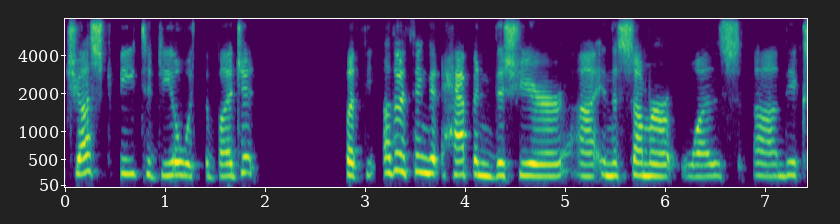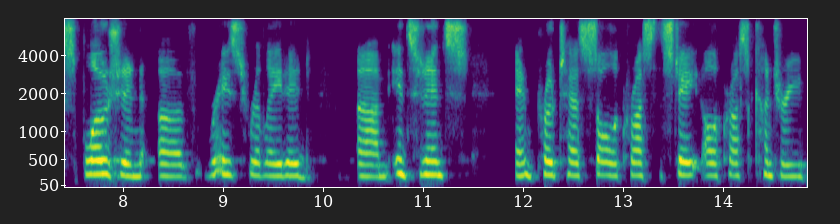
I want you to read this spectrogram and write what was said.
just be to deal with the budget. But the other thing that happened this year uh, in the summer was uh, the explosion of race related um, incidents and protests all across the state, all across the country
